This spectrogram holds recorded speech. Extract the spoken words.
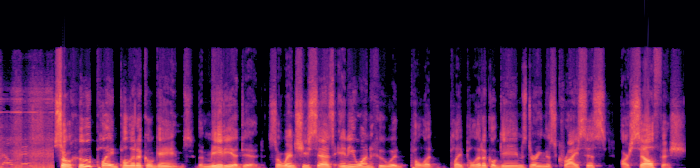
selfish. So, who played political games? The media did. So, when she says anyone who would polit- play political games during this crisis are selfish,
